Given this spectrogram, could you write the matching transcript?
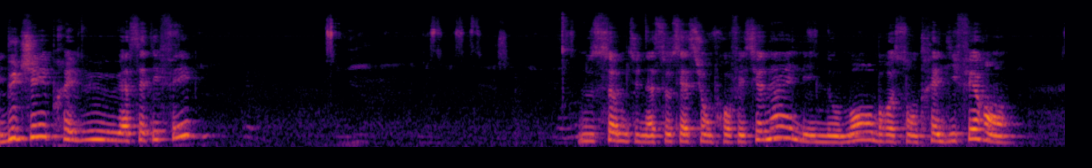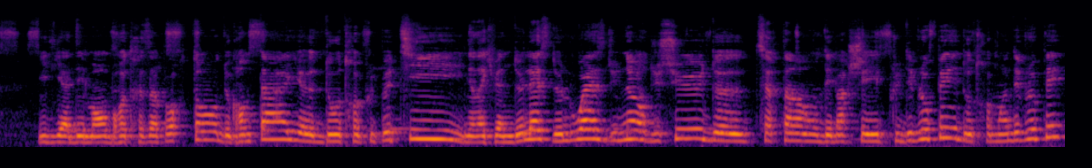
budgets prévus à cet effet? Nous sommes une association professionnelle et nos membres sont très différents. Il y a des membres très importants, de grande taille, d'autres plus petits. Il y en a qui viennent de l'Est, de l'Ouest, du Nord, du Sud. Certains ont des marchés plus développés, d'autres moins développés.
